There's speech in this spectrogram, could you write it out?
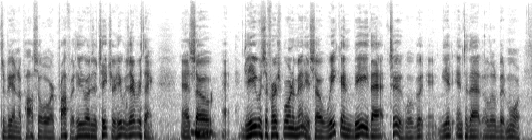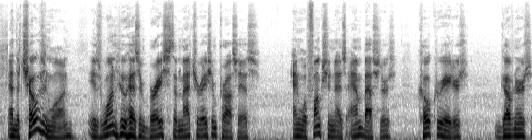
to be an apostle or a prophet. He was a teacher. He was everything. And so mm-hmm. he was the firstborn of many. So we can be that too. We'll get into that a little bit more. And the chosen one is one who has embraced the maturation process and will function as ambassadors, co creators, governors,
